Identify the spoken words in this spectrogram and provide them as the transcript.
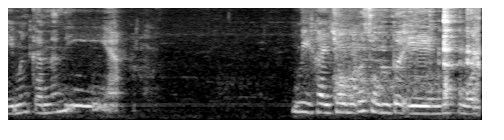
ดีเหมือนกันนะเนี่ยมีใครชมก็ชมตัวเองทุกคน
